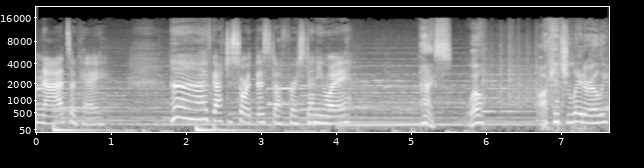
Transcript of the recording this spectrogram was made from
Nah, it's okay. I've got to sort this stuff first anyway. Nice. Well, I'll catch you later, Ellie.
